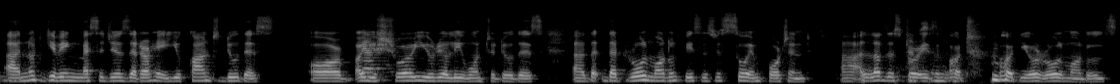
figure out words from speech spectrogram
Mm-hmm. uh, not giving messages that are hey you can't do this or are yeah. you sure you really want to do this uh, that, that role model piece is just so important uh, i love the stories Absolutely. about about your role models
